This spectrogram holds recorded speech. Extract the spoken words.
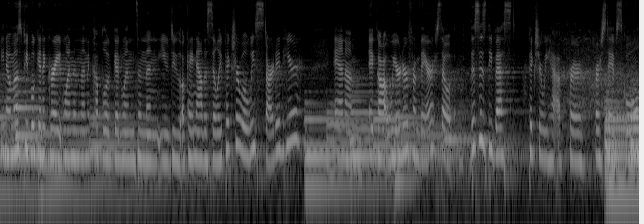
You know, most people get a great one and then a couple of good ones, and then you do, okay, now the silly picture. Well, we started here, and um, it got weirder from there. So, this is the best picture we have for first day of school.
